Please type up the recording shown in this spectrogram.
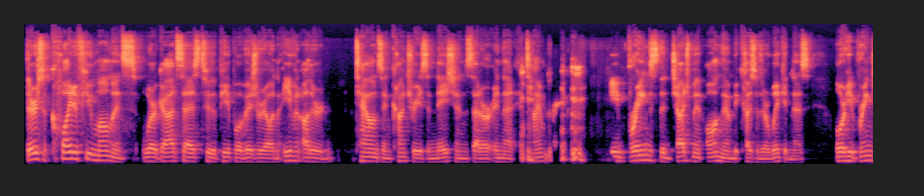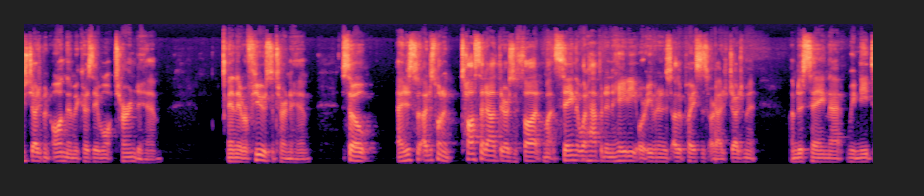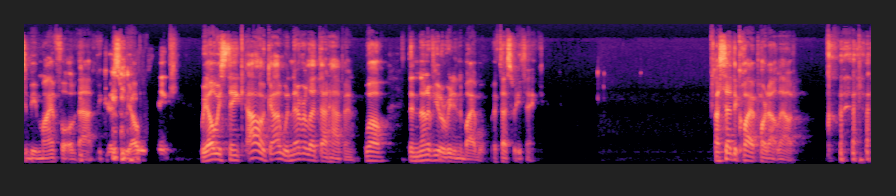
there's quite a few moments where God says to the people of Israel and even other towns and countries and nations that are in that time frame, he brings the judgment on them because of their wickedness, or he brings judgment on them because they won't turn to him and they refuse to turn to him. So I just I just want to toss that out there as a thought. I'm not saying that what happened in Haiti or even in these other places are God's judgment. I'm just saying that we need to be mindful of that because we always think we always think, oh, God would never let that happen. Well, then none of you are reading the Bible if that's what you think. I said the quiet part out loud.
